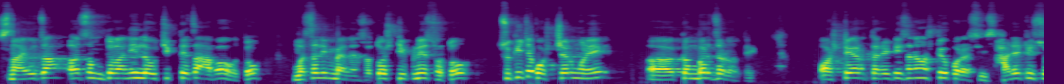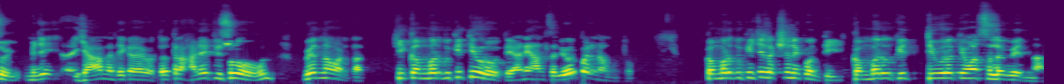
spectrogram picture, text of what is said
स्नायूचा असमतोल आणि लवचिकतेचा अभाव होतो. मसल इम्बॅलन्स होतो. स्टिफनेस होतो. चुकीच्या पोश्चरमुळे कंबर जड होते. ऑस्टिओर्थरायटिस आणि ऑस्टिओपोरोसिस हाडे ठिसूळ म्हणजे ह्यामध्ये काय होतं तर हाडे ठिसूळ होऊन वेदना वाढतात. ही कंबरदुखी तीव्र होते आणि हालचालीवर परिणाम होतो. कंबरदुखीची लक्षणे कोणती? कंबरदुखीत तीव्र किंवा सलग वेदना.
